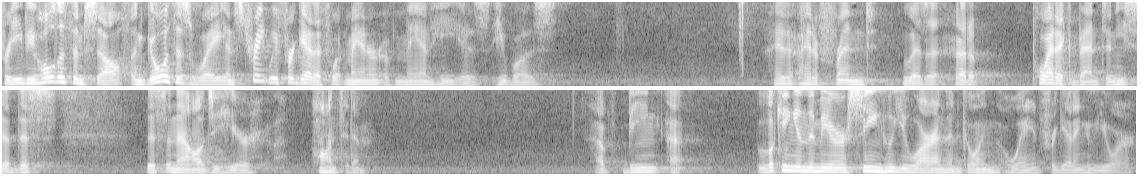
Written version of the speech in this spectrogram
For he beholdeth himself and goeth his way, and straightway forgetteth what manner of man he is. He was. I had, I had a friend who has a who had a poetic bent, and he said this this analogy here haunted him of being. A, looking in the mirror, seeing who you are, and then going away and forgetting who you are.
